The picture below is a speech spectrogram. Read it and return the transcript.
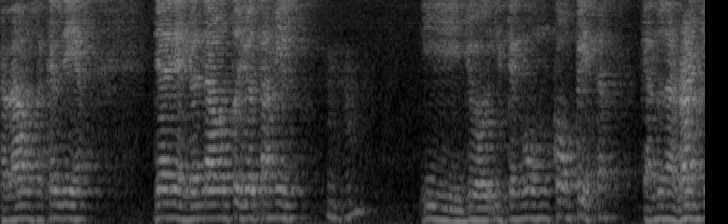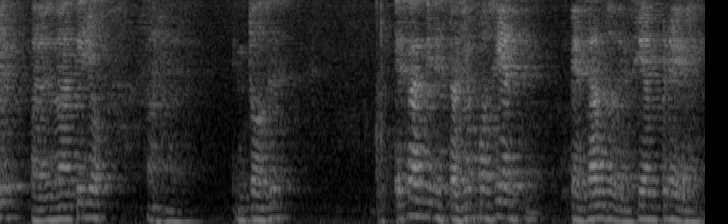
hablábamos aquel día, ya yo andaba un Toyota 1000 y yo y tengo un compita que anda una Ranger, la misma que yo. Entonces, esa administración consciente, pensando en siempre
